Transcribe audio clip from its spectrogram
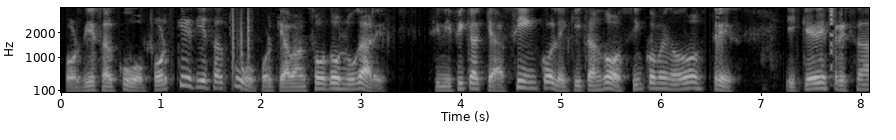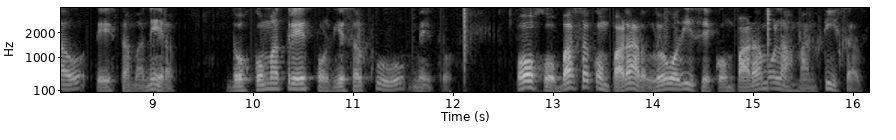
por 10 al cubo. ¿Por qué 10 al cubo? Porque avanzó dos lugares. Significa que a 5 le quitas 2. 5 menos 2, 3. Y queda expresado de esta manera. 2,3 por 10 al cubo metro. Ojo, vas a comparar. Luego dice, comparamos las mantizas.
